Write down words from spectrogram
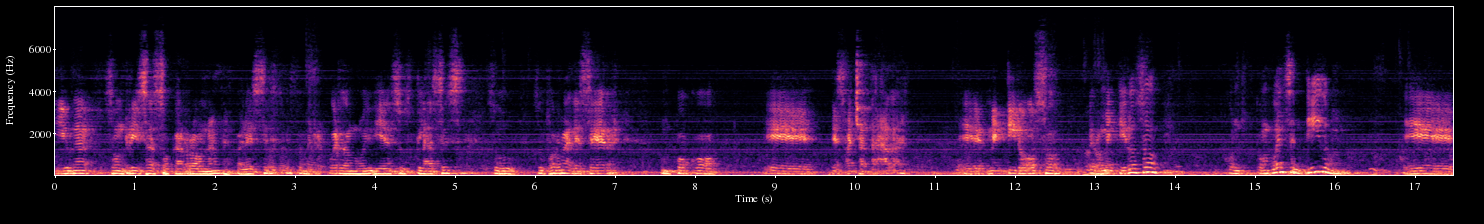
y una sonrisa socarrona, me parece. Esto me recuerda muy bien sus clases, su, forma de ser un poco eh, desfachatada, eh, mentiroso, pero mentiroso con, buen sentido. Eh,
